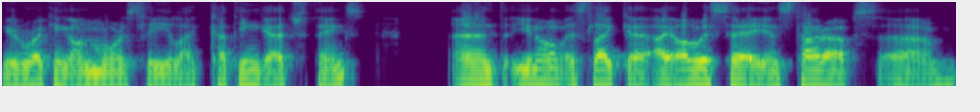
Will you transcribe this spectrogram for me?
You're working on mostly like cutting edge things and you know it's like uh, i always say in startups um,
